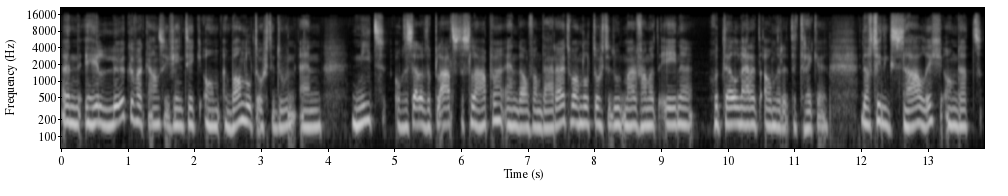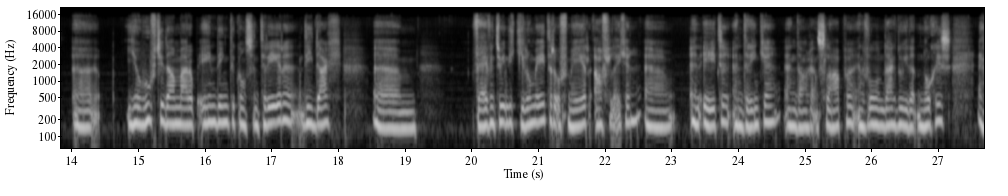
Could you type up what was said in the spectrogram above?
Een heel leuke vakantie vind ik om een wandeltocht te doen en niet op dezelfde plaats te slapen en dan van daaruit wandeltocht te doen, maar van het ene hotel naar het andere te trekken. Dat vind ik zalig, omdat. Uh, je hoeft je dan maar op één ding te concentreren die dag. Um, ehm, 25 kilometer of meer afleggen. Um, en eten en drinken en dan gaan slapen. En de volgende dag doe je dat nog eens. En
